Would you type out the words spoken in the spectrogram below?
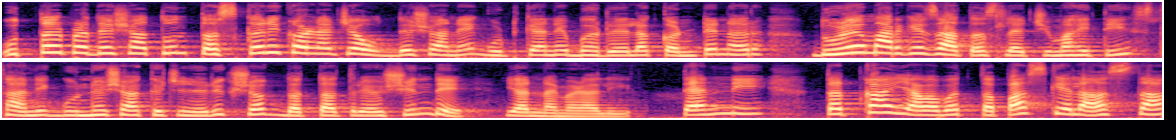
उत्तर प्रदेशातून तस्करी करण्याच्या उद्देशाने गुटख्याने भरलेला कंटेनर धुळे मार्गे जात असल्याची माहिती स्थानिक गुन्हे शाखेचे निरीक्षक दत्तात्रेय शिंदे यांना मिळाली. त्यांनी तत्काळ याबाबत तपास केला असता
